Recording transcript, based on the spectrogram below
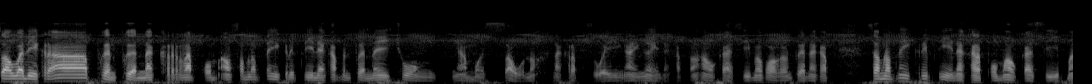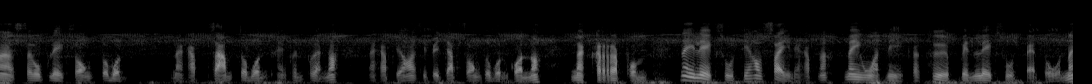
สวัสดีครับเพื่อนๆนะครับผมเอาสำหรับในคลิปนี้นะครับเพื่อนๆในช่วงงามเมื่อเสาร์เนาะนะครับสวยง่ายเงยนะครับต้องเฮากาสีมาพอกันเพื่อนนะครับสำหรับในคลิปนี้นะครับผมเฮากาสีมาสรุปเลขสองตัวบนนะครับสามตัวบนให้เพื่อนๆเนาะนะครับเดี๋ยวเราสิไปจับสองตัวบนก่อนเนาะนะครับผมในเลขสูตรที่เราใส่นะครับเนาะในงวดนี้ก็คือเป็นเลขสูตรแปดตัวใน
